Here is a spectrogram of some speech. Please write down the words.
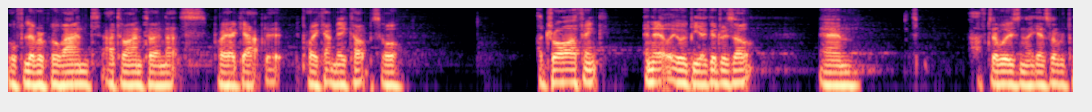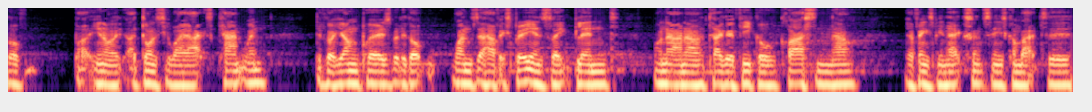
both Liverpool and Atalanta, and that's probably a gap that they probably can't make up. So a draw, I think, in Italy would be a good result. Um, after losing against Liverpool. But you know, I don't see why Ajax can't win. They've got young players, but they've got ones that have experience like Blind, Onana, Tagliafico, Klaassen now. I think he's been excellent since he's come back to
